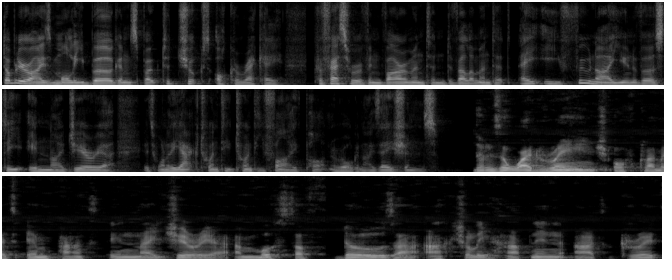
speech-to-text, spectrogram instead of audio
WRI's Molly Bergen spoke to Chuks Okereke, Professor of Environment and Development at AE Funai University in Nigeria. It's one of the ACT 2025 partner organizations. There is a wide range of climate impacts in Nigeria, and most of those are actually happening at great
